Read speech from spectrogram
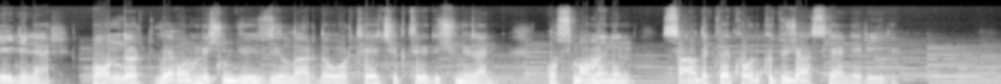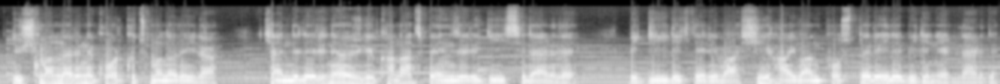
Deliler 14 ve 15. yüzyıllarda ortaya çıktığı düşünülen Osmanlı'nın sadık ve korkutucu askerleriydi. Düşmanlarını korkutmalarıyla, kendilerine özgü kanat benzeri giysilerle ve giydikleri vahşi hayvan postları ile bilinirlerdi.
